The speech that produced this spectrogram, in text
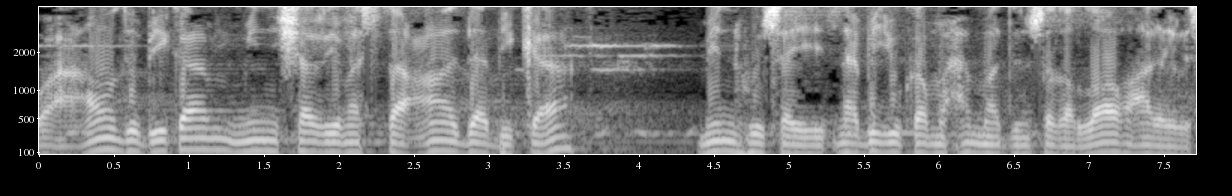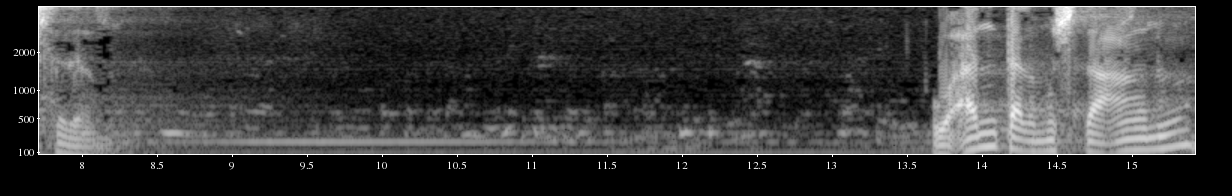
wa a'udzu bika min syarri masta'adha bika min Husayn Nabiyyuka Muhammadin sallallahu alaihi wasallam wa antal Musta'anu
